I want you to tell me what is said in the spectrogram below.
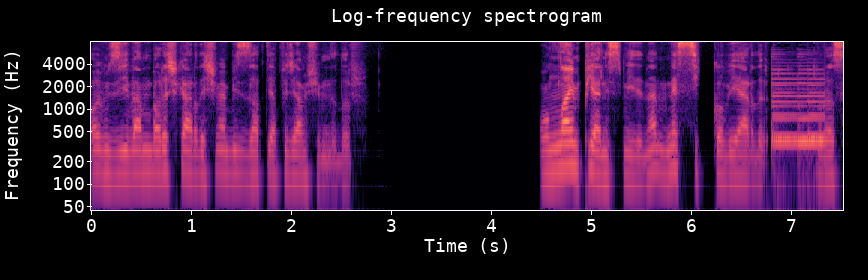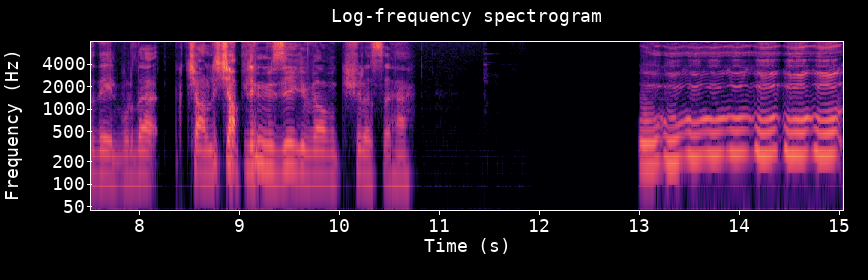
O müziği ben Barış kardeşime bizzat yapacağım şimdi dur. Online piyanist miydi? Ne, ne sikko bir yerde. Burası değil. Burada Charlie Chaplin müziği gibi ama şurası ha. U u u u u u u.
